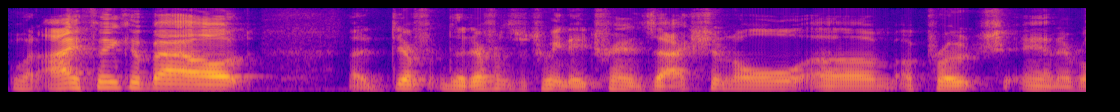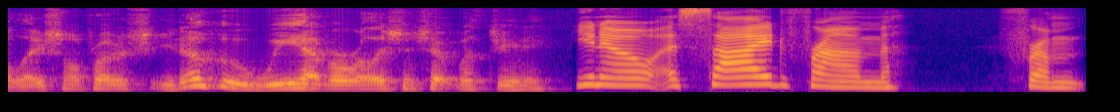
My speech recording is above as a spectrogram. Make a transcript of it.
when I think about diff- the difference between a transactional um, approach and a relational approach, you know who we have a relationship with, Jeannie? You know, aside from from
